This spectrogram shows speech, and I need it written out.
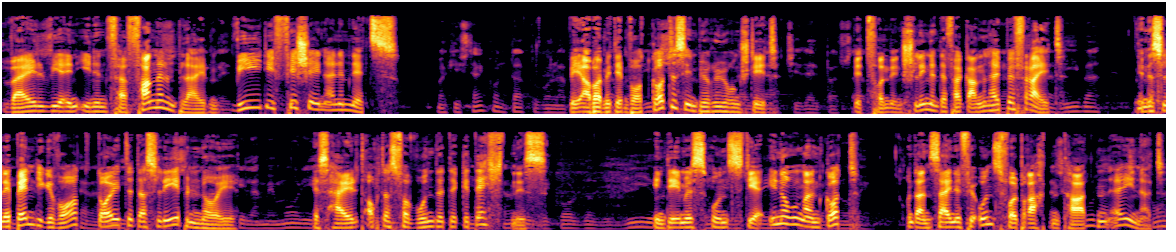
weil wir in ihnen verfangen bleiben, wie die Fische in einem Netz. Wer aber mit dem Wort Gottes in Berührung steht, wird von den Schlingen der Vergangenheit befreit. Denn das lebendige Wort deutet das Leben neu. Es heilt auch das verwundete Gedächtnis, indem es uns die Erinnerung an Gott und an seine für uns vollbrachten Taten erinnert.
